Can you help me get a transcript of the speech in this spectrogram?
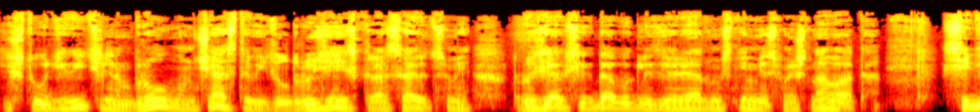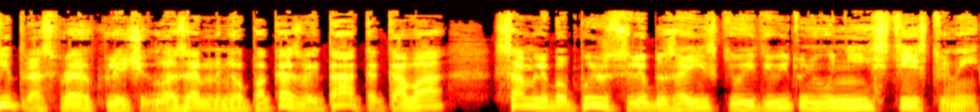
И что удивительно, Броуман часто видел друзей с красавицами. Друзья всегда выглядели рядом с ними смешновато. Сидит, расправив плечи, глазами на него показывает, а какова, сам либо пыжится, либо заискивает, и вид у него неестественный.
